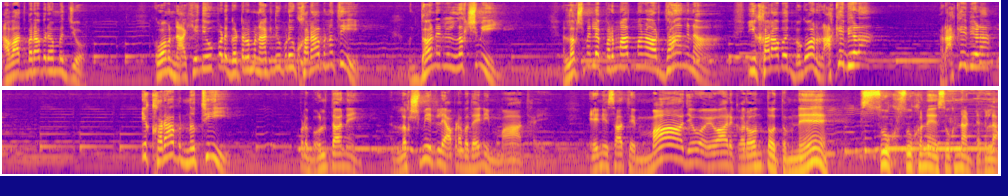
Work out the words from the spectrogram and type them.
આ વાત બરાબર સમજો કોમ નાખી દેવું પડે, ગટરમાં નાખી દેવું પડે એવું ખરાબ નથી. ધન એટલે લક્ષ્મી. લક્ષ્મી એટલે પરમાત્માના અર્ધાંગના. એ ખરાબ હોય ભગવાન રાખે ભેળા. રાખે ભેળા. એ ખરાબ નથી. પણ ભૂલતા નહીં. લક્ષ્મી એટલે આપણા બધા એની માં થઈ એની સાથે માં જેવો વ્યવહાર કરો તો તમને સુખ સુખ ને સુખના ઢગલા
